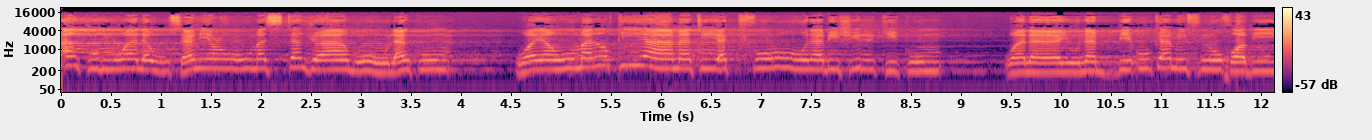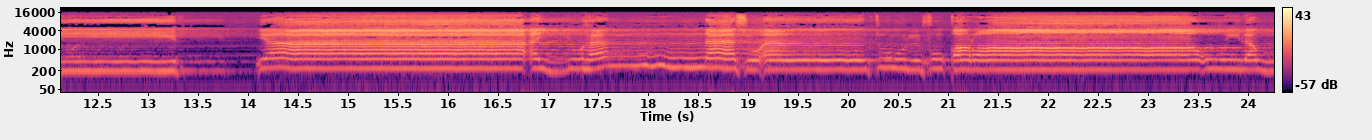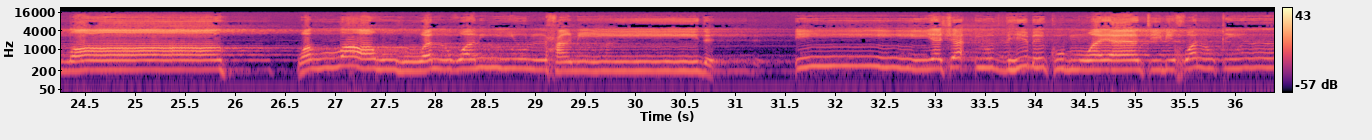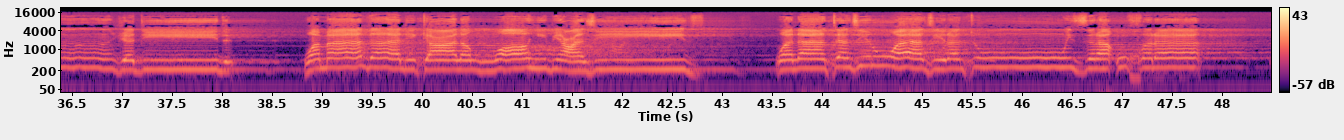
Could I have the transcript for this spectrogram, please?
دعاءكم ولو سمعوا ما استجابوا لكم ويوم القيامة يكفرون بشرككم ولا ينبئك مثل خبير. يا أيها الناس أنتم الفقراء إلى الله. والله هو الغني الحميد. إن يشأ يذهبكم ويأت بخلق جديد. وما ذلك على الله بعزيز. ولا تزر وازرة وزر أخرى.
